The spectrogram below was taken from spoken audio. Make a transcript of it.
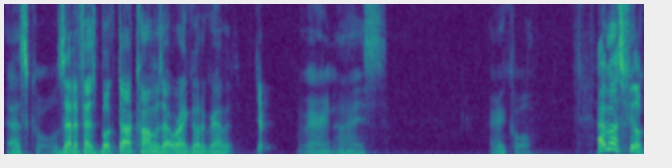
That's cool. ZFSbook.com, is that where I go to grab it? yep Very nice. Very cool. That must feel,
